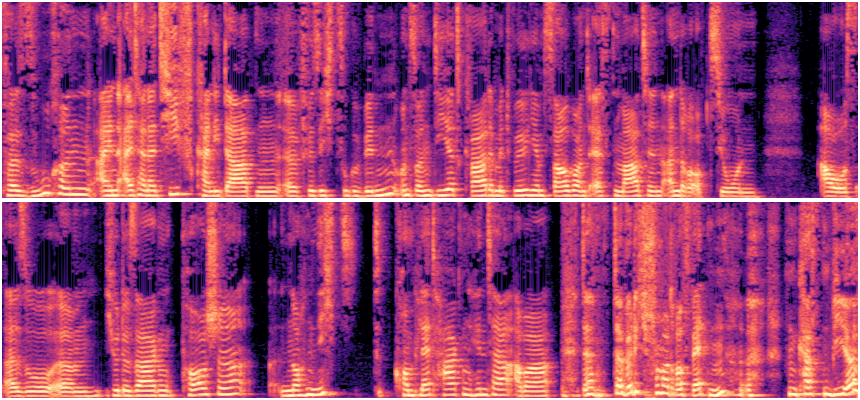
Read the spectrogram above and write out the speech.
versuchen, einen Alternativkandidaten äh, für sich zu gewinnen und sondiert gerade mit Williams Sauber und Aston Martin andere Optionen aus. Also ähm, ich würde sagen, Porsche noch nicht komplett Haken hinter, aber da, da würde ich schon mal drauf wetten. Ein Kasten Bier.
